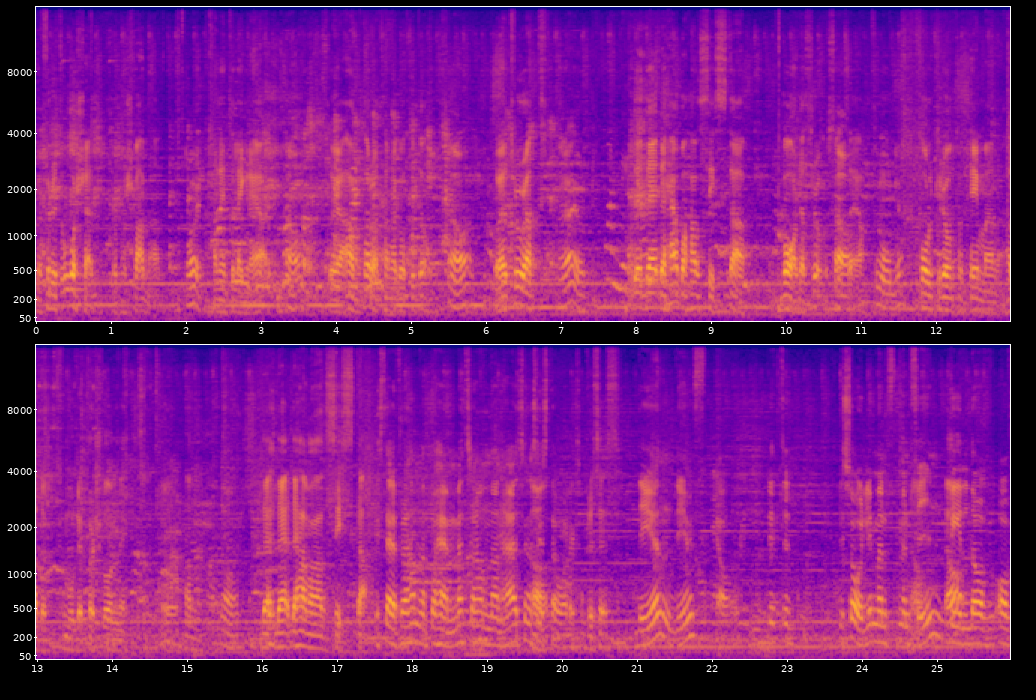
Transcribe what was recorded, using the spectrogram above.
Men för ett år sedan så försvann han. Oj. Han är inte längre här. Ja. Så jag antar att han har gått i död. Ja, Och jag tror att det det, det, här var hans sista vardagsrum så att Ja, säga. förmodligen. Folk runt omkring man hade förmodligen försvunnit. Han, Ja. det, det, det här var hans sista. Istället för att hamna på hemmet så hamnar han här sina Ja, sista år. Liksom. Precis. Det är ju en, det är en ja, lite sorglig men, men fin Ja. bild av, av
